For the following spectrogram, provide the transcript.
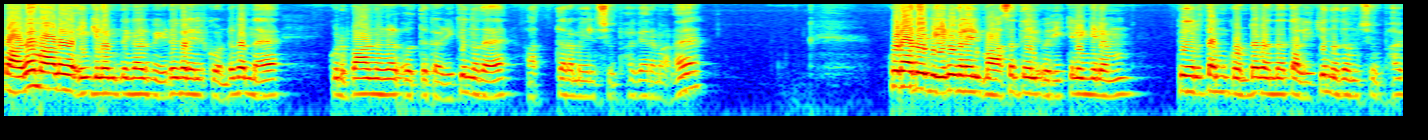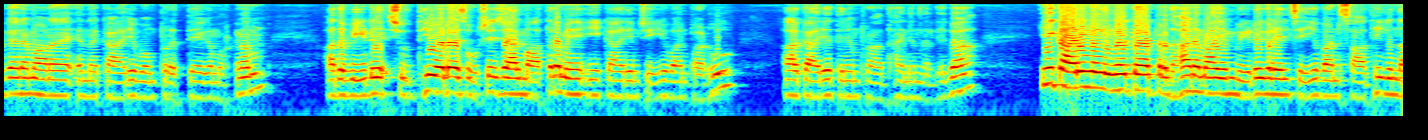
പഴമാണ് എങ്കിലും നിങ്ങൾ വീടുകളിൽ കൊണ്ടുവന്ന് കുടുംബാംഗങ്ങൾ ഒത്ത് കഴിക്കുന്നത് അത്രമേൽ ശുഭകരമാണ്. കൂടാതെ വീടുകളിൽ മാസത്തിൽ ഒരിക്കലെങ്കിലും തീർത്ഥം കൊണ്ടുവന്ന് തളിക്കുന്നതും ശുഭകരമാണ് എന്ന കാര്യവും പ്രത്യേകം ഓർക്കണം. അത് വീട് ശുദ്ധിയോടെ സൂക്ഷിച്ചാൽ മാത്രമേ ഈ കാര്യം ചെയ്യുവാൻ പാടൂ. ആ കാര്യത്തിനും പ്രാധാന്യം നൽകുക. ഈ കാര്യങ്ങൾ നിങ്ങൾക്ക് പ്രധാനമായും വീടുകളിൽ ചെയ്യുവാൻ സാധിക്കുന്ന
